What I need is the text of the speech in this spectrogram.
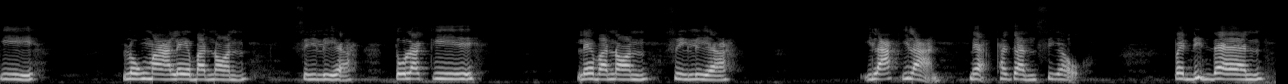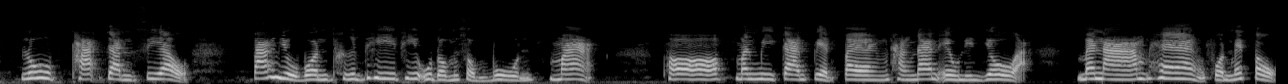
กี ลงมาเลบานอน ซีเรีย ตุรกี เลบานอน ซีเรีย อิรักอิหร่าน เนี่ยพระจันทร์เสี้ยว เป็นดินแดน รูปพระจันทร์เสี้ยว ตั้งอยู่บนพื้นที่ที่อุดมสมบูรณ์มาก พอมันมีการเปลี่ยนแปลงทางด้านเอลนินโยอะ แม่น้ำแห้งฝนไม่ตก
